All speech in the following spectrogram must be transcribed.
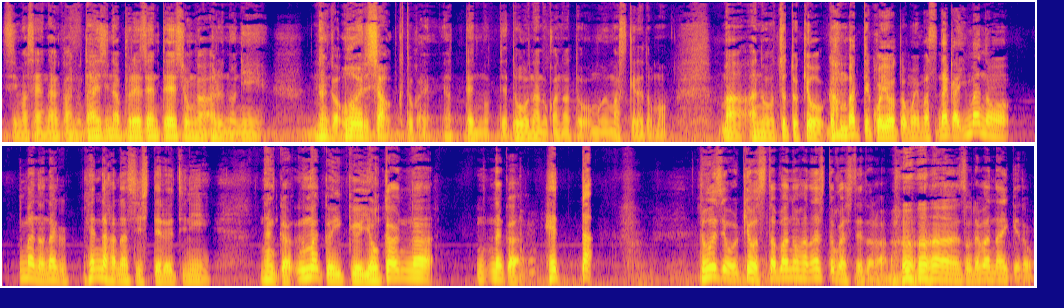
すいません。なんかあの大事なプレゼンテーションがあるのに、なんかオイルショックとかやってんのってどうなのかなと思いますけれども。まあ、あの、ちょっと今日頑張ってこようと思います。なんか今の、今のなんか変な話してるうちに、なんかうまくいく予感が、なんか減った。どうしよう、今日スタバの話とかしてたら。それはないけど。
